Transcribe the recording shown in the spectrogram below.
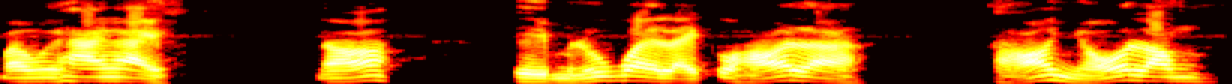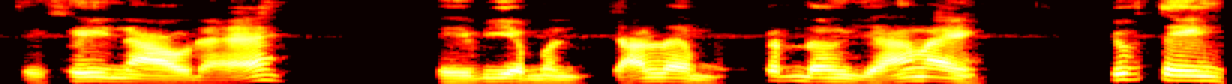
32 ngày. Đó thì mình muốn quay lại câu hỏi là thỏ nhổ lông thì khi nào đẻ? Thì bây giờ mình trả lời một cách đơn giản này. Trước tiên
